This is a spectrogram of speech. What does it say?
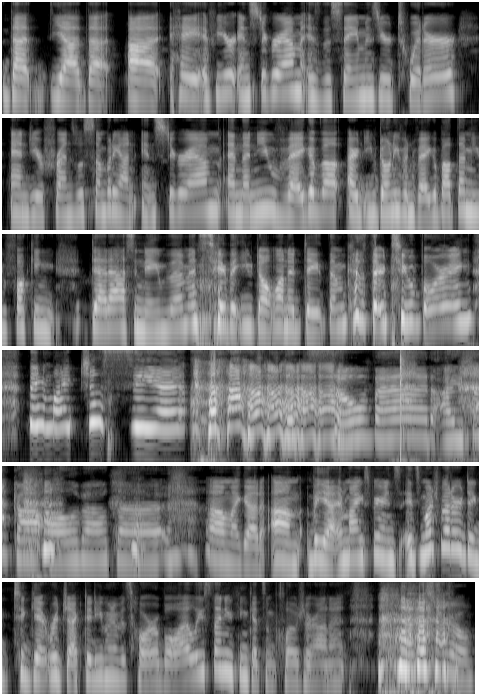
that yeah, that uh, hey, if your Instagram is the same as your Twitter and you're friends with somebody on Instagram, and then you vague about or you don't even vague about them, you fucking dead ass name them and say that you don't want to date them because they're too boring. They might just see it. That's so bad. I forgot all about that. Oh my god. Um, but yeah, in my experience, it's much better to to get rejected even if it's horrible. At least then you can get some closure on it. That's true.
